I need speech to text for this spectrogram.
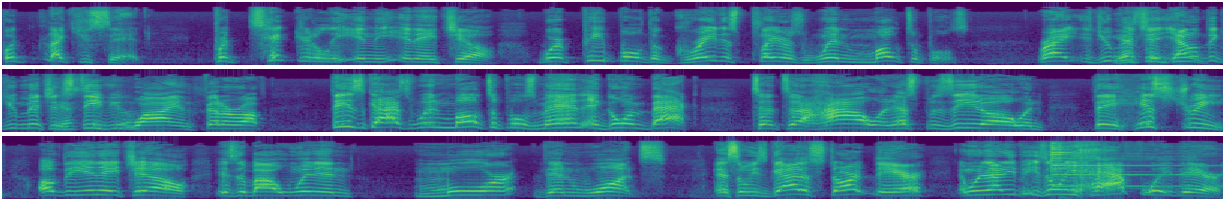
But like you said, particularly in the NHL, where people, the greatest players, win multiples, right? Did you Yes, mention? I do. don't think you mentioned Yes, Stevie. Y and Fedorov. These guys win multiples, man. And going back to, to Howe and Esposito and the history of the NHL is about winning more than once. And so he's got to start there, and we're not even, he's only halfway there.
